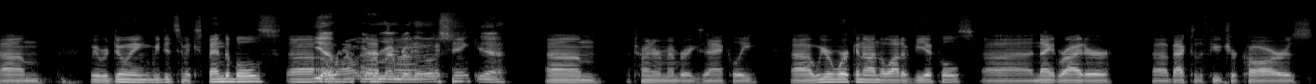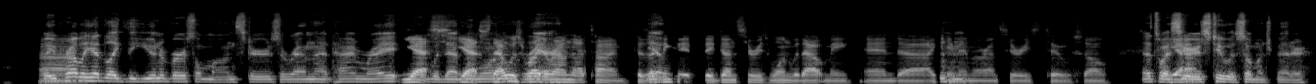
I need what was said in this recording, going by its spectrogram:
Um, we were doing, we did some Expendables. Uh, Yep, around I remember time, those. I think. Yeah. Um, I'm trying to remember exactly. Uh, we were working on a lot of vehicles, uh, Knight Rider, uh, Back to the Future cars, But you probably Um, had like the Universal monsters around that time, right? Yes, Would that be yes, that was right Yeah. around that time because I think they they'd done series one without me, and uh, I came Mhm. in around series two. So That's why yeah. series two was so much better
